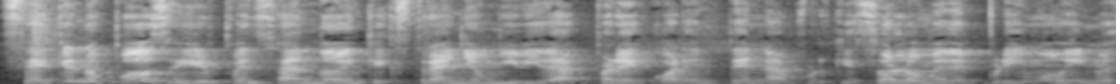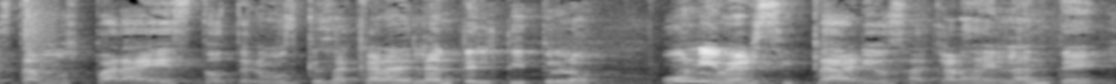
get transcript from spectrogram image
sé que no puedo seguir pensando en que extraño mi vida pre-cuarentena porque solo me deprimo y no estamos para esto. Tenemos que sacar adelante el título universitario, sacar adelante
